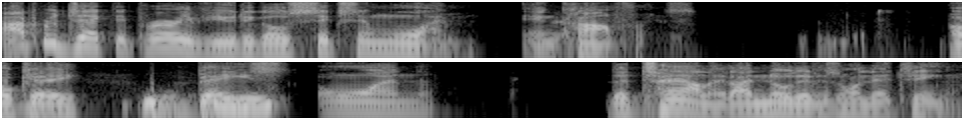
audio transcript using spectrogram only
I projected Prairie View to go six and one in conference. Okay, based on the talent I know that is on that team.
